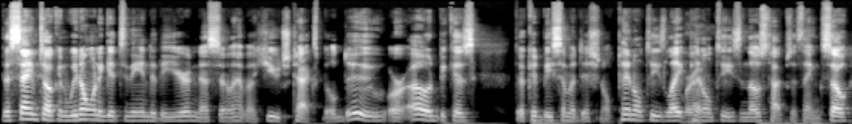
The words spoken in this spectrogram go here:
the same token, we don't want to get to the end of the year and necessarily have a huge tax bill due or owed because there could be some additional penalties, late right. penalties, and those types of things. So,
